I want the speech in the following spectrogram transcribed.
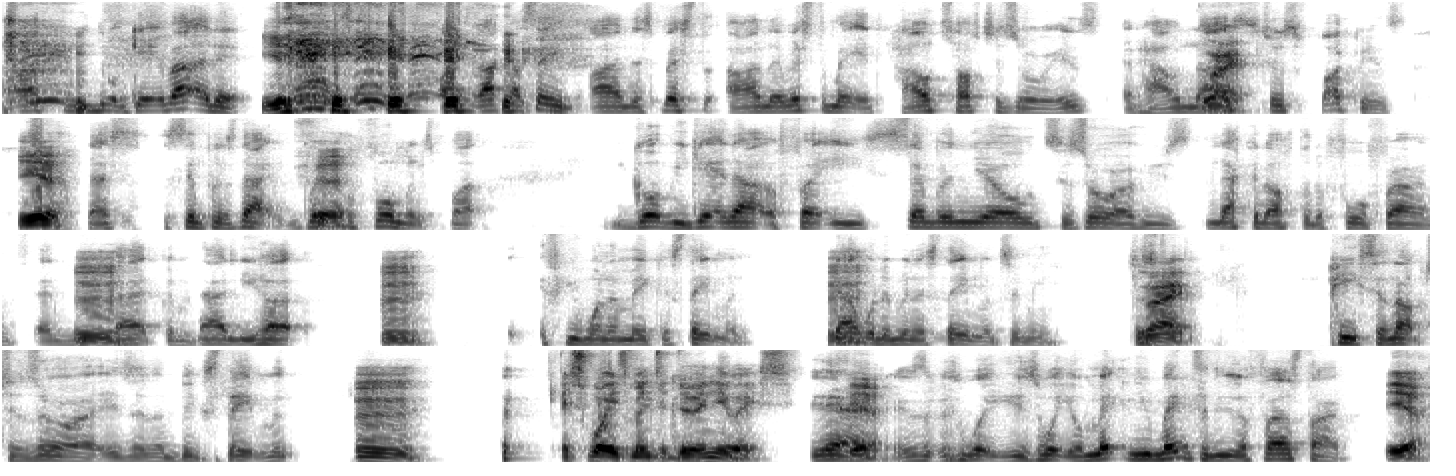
Can not get him out of there? Yeah, Like I said, I underest- I underestimated how tough Chisora is and how nice Right. just fuck is. yeah, That's as simple as that. Great Fair. performance, but you got to be getting out of 37 year old Chisora who's knackered after the fourth round and Mm. bad, been badly hurt. Mm. If you want to make a statement, that Mm. would have been a statement to me. Just right. Piecing up Chisora isn't a big statement. Mm. It's what he's meant to do, anyways. Yeah, Yeah. It's, it's what is what you're me- you meant to do the first time. Yeah,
